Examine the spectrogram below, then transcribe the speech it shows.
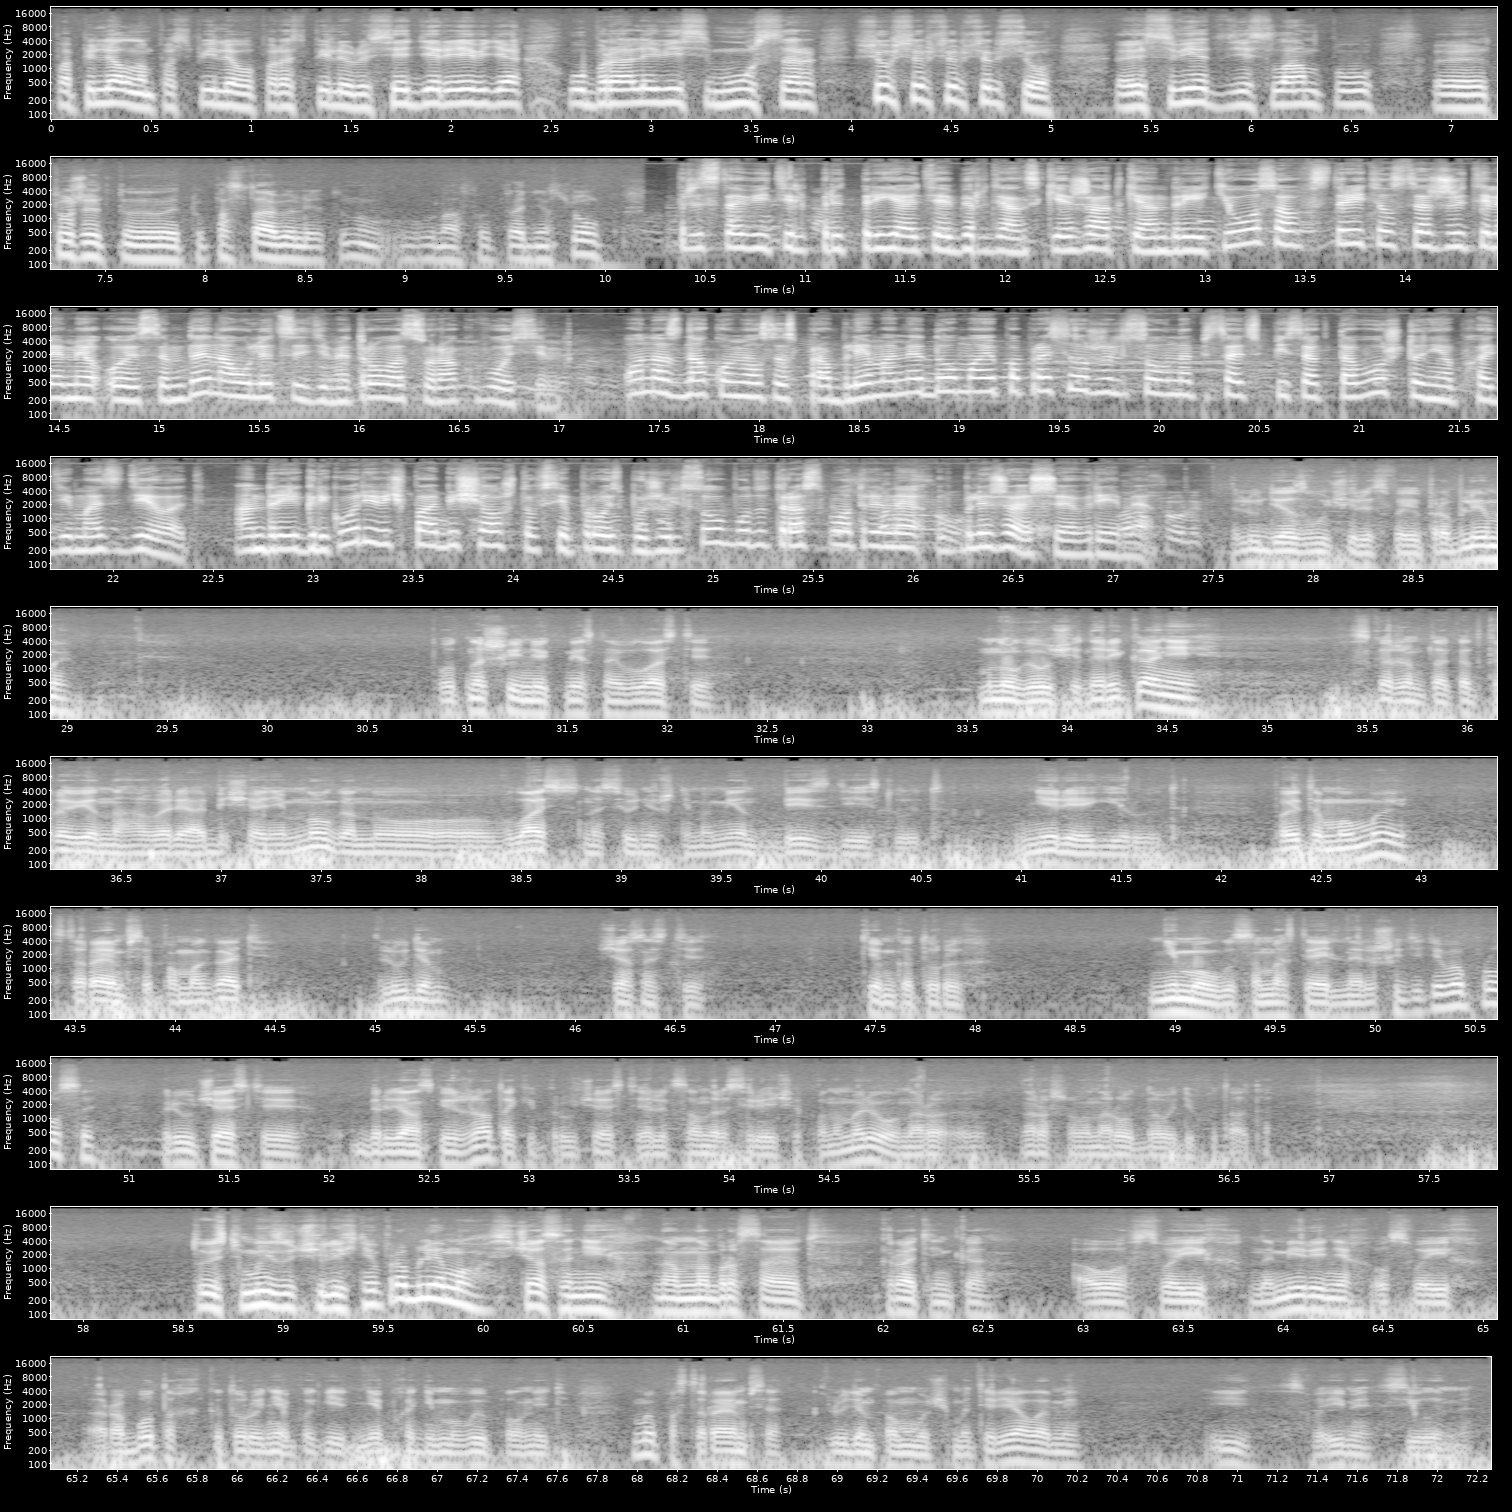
э, попилял нам, поспиливал, пораспиливали все деревья, убрали весь мусор, все, все, все, все, все. Свет здесь, лампу э, тоже э, эту поставили. Это, Ну, у нас вот один столб Представитель предприятия «Бердянские жатки» Андрей Киосов встретился с жителями ОСМД на улице Димитрова, 48. Он ознакомился с проблемами дома и попросил жильцов написать список того, что необходимо сделать. Андрей Григорьевич пообещал, что все просьбы жильцов будут рассмотрены в ближайшее время. Люди озвучили свои проблемы. По отношению к местной власти много очень нареканий, скажем так, откровенно говоря, обещаний много, но власть на сегодняшний момент бездействует, не реагирует. Поэтому мы стараемся помогать людям, в частности, тем, которых не могут самостоятельно решить эти вопросы, при участии бердянских жаток и при участии Александра Сергеевича Пономарева, нашего народного депутата. То есть мы изучили их проблему, сейчас они нам набросают кратенько о своих намерениях, о своих работах, которые необходи- необходимо выполнить. Мы постараемся людям помочь материалами и своими силами.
